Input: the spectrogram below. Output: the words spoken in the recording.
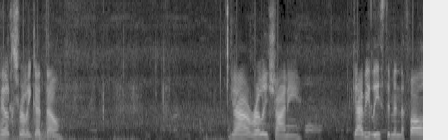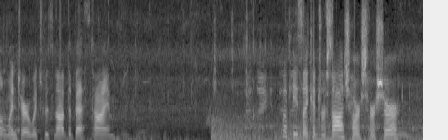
It looks really good though. Yeah, really shiny. Gabby leased him in the fall and winter, which was not the best time. Look, he's like a dressage horse for sure. Gabby,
